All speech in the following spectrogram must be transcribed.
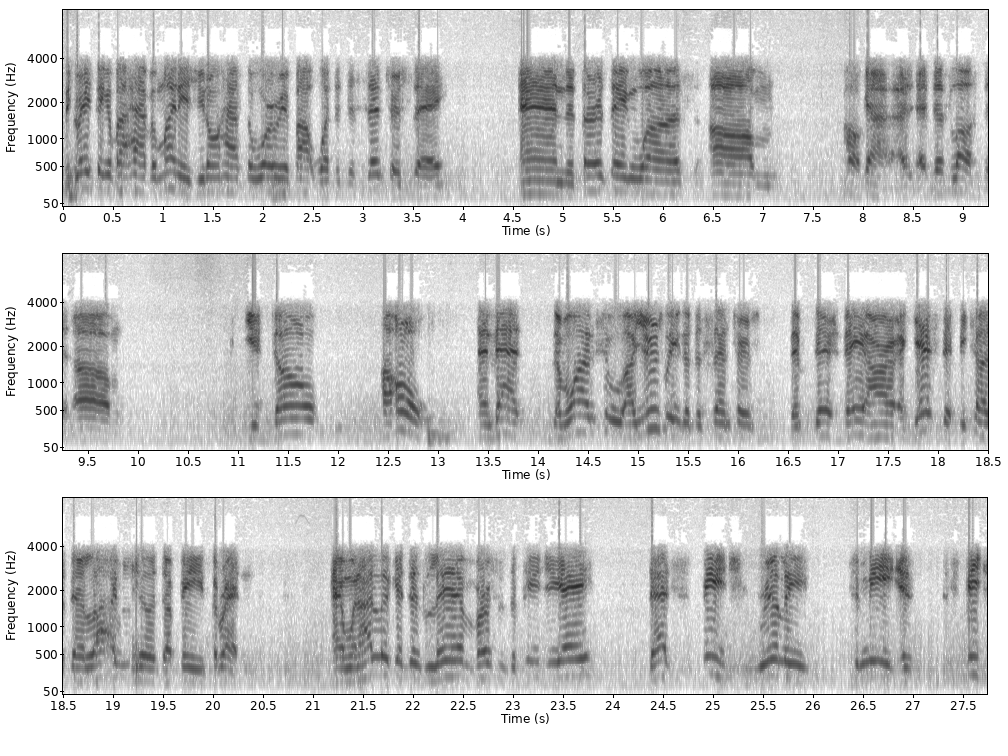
The great thing about having money is you don't have to worry about what the dissenters say. And the third thing was, um, oh God, I, I just lost it. Um, you don't. Uh, oh, and that the ones who are usually the dissenters, they, they are against it because their livelihoods are being threatened. And when I look at this LIV versus the PGA, that speech really, to me, is speaks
